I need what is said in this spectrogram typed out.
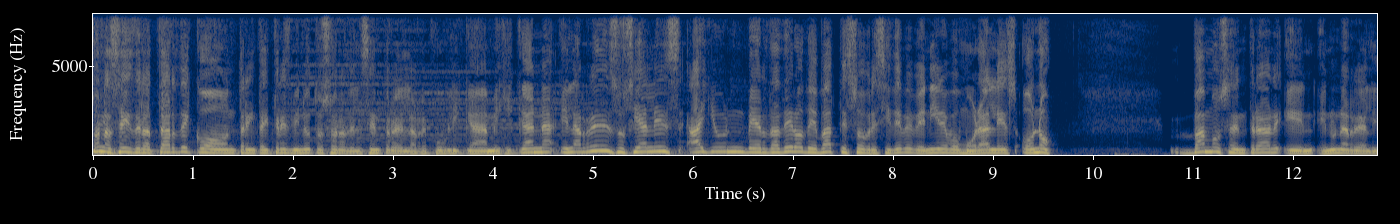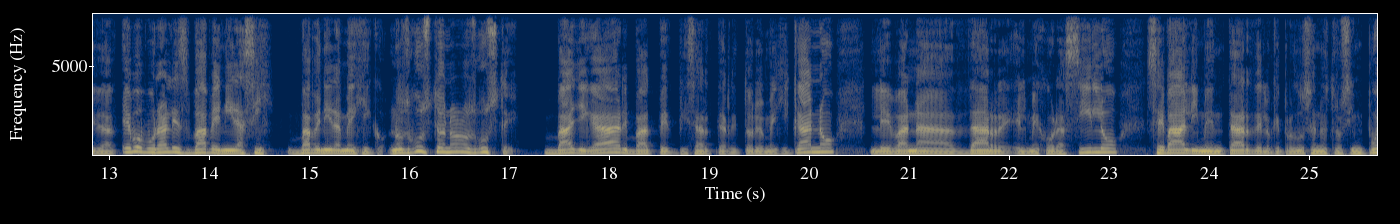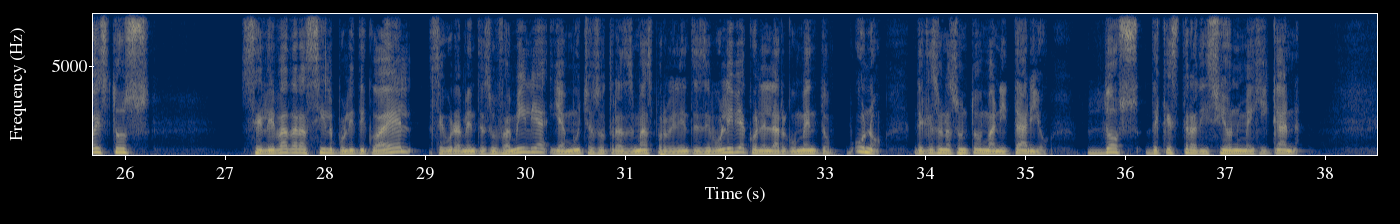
Son las 6 de la tarde con 33 minutos hora del centro de la República Mexicana. En las redes sociales hay un verdadero debate sobre si debe venir Evo Morales o no. Vamos a entrar en, en una realidad. Evo Morales va a venir así, va a venir a México. Nos guste o no nos guste va a llegar, va a pisar territorio mexicano, le van a dar el mejor asilo, se va a alimentar de lo que producen nuestros impuestos, se le va a dar asilo político a él, seguramente a su familia y a muchas otras más provenientes de Bolivia con el argumento, uno, de que es un asunto humanitario, dos, de que es tradición mexicana.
